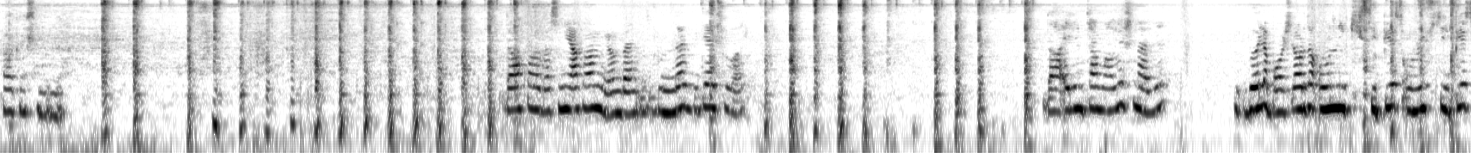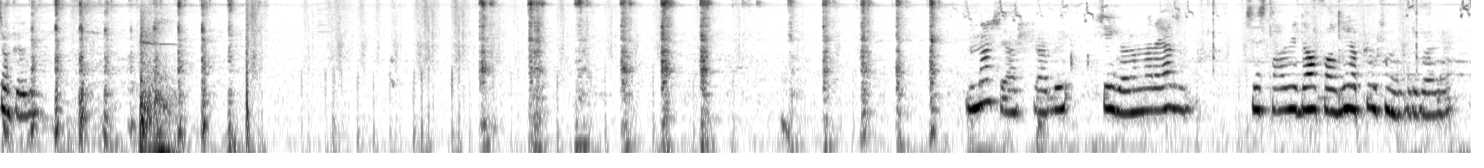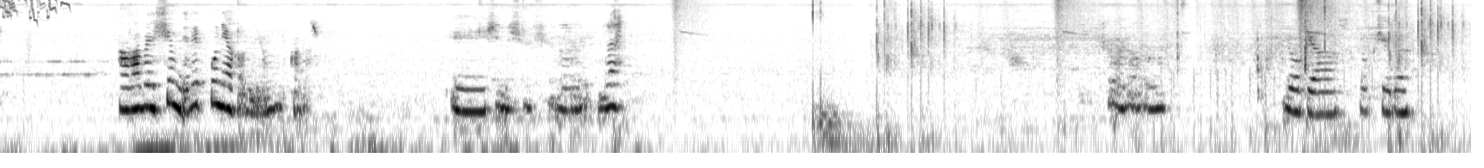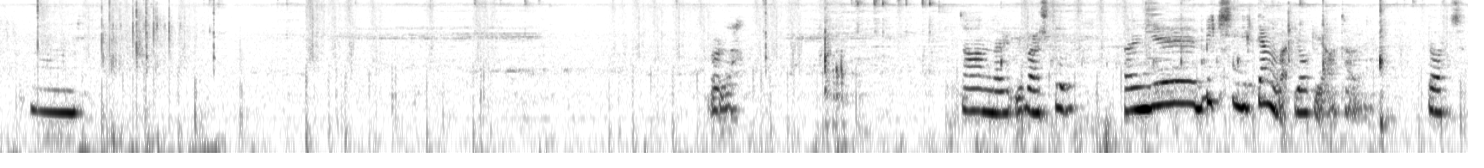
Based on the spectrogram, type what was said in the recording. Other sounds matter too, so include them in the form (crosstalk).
Bakın şimdi. Daha fazlasını yapamıyorum ben. Bunda bir de şu var. Daha elim tam alışmadı. Böyle başlarda 12 CPS, 13 CPS yapıyordum. Nasıl yaşlar bir şey yorumlara yazın. Siz tabi daha fazla yapıyorsunuzdur böyle. Ama ben şimdilik bunu yapabiliyorum bu kadar. Ee, şimdi şöyle. Şöyle alalım. Yok ya, çok şeyden. Hmm. Burada. Tamamdır, bir başlayalım. Önce bir kişilikten mi var? Yok ya, tamam. Dört.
